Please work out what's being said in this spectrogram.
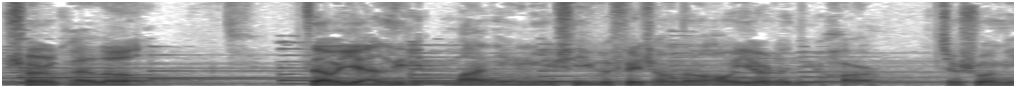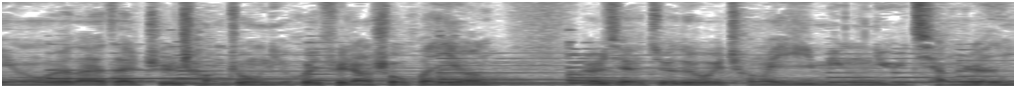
生日快乐！在我眼里，马宁，你是一个非常能熬夜的女孩，这说明未来在职场中你会非常受欢迎，而且绝对会成为一名女强人。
